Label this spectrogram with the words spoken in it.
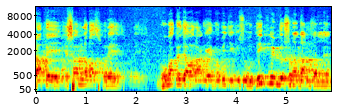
রাতে এশার নামাজ পড়ে ঘুমাতে যাওয়ার আগে নবীজি কিছু দিক নির্দেশনা দান করলেন।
